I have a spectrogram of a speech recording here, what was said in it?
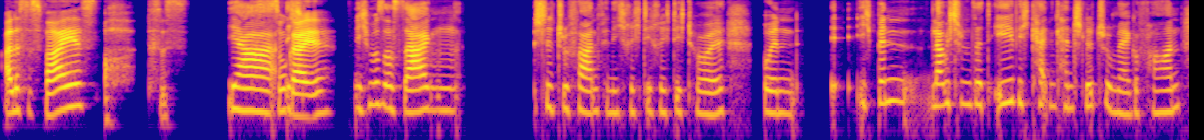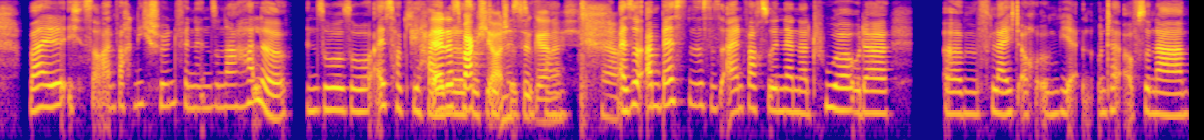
alles ist weiß. Oh, das ist, ja, so geil. Ich, ich muss auch sagen, Schlittschuhfahren finde ich richtig, richtig toll. Und ich bin, glaube ich, schon seit Ewigkeiten kein Schlittschuh mehr gefahren, weil ich es auch einfach nicht schön finde in so einer Halle, in so, so Eishockeyhallen. Ja, das mag so ich auch nicht so gerne. Ja. Also am besten ist es einfach so in der Natur oder ähm, vielleicht auch irgendwie unter, auf so einer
